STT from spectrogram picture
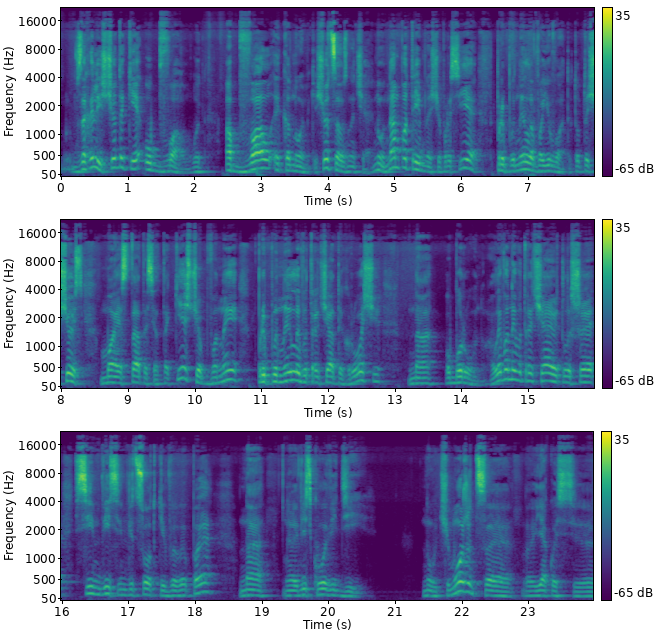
Взагалі, що таке обвал? От обвал економіки. Що це означає? Ну, нам потрібно, щоб Росія припинила воювати. Тобто, щось має статися таке, щоб вони припинили витрачати гроші на оборону. Але вони витрачають лише 7-8% ВВП на е, військові дії. Ну, чи може це е, якось, е,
